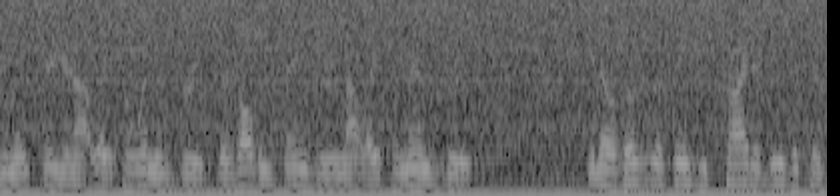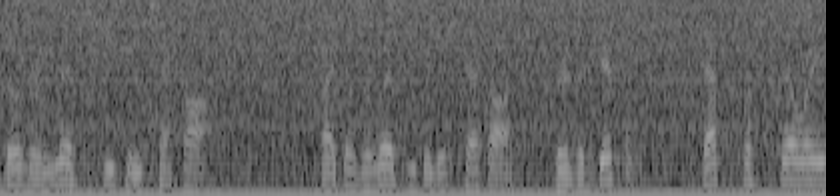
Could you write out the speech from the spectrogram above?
you make sure you're not late for women's group. There's all these things you're not late for men's group. You know, those are the things you try to do because those are lists you can check off. Right? Those are lists you can just check off. There's a difference. That's fulfilling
